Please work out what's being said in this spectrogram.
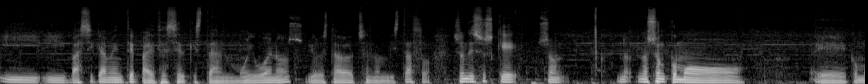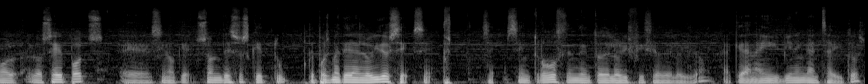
Y, básicamente parece ser que están muy buenos. Yo lo estaba echando un vistazo. Son de esos que son, no son como eh, como los AirPods, eh, sino que son de esos que tú te puedes meter en el oído y se, se, introducen dentro del orificio del oído. quedan ahí bien enganchaditos.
